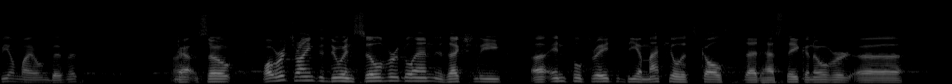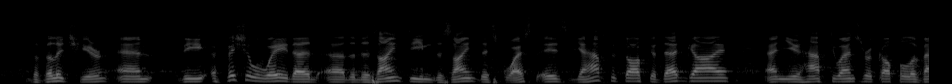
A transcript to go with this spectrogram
be on my own business. Yeah, so what we're trying to do in Silverglen is actually uh, infiltrate the Immaculate cult that has taken over uh, the village here. And the official way that uh, the design team designed this quest is you have to talk to that guy and you have to answer a couple of uh,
